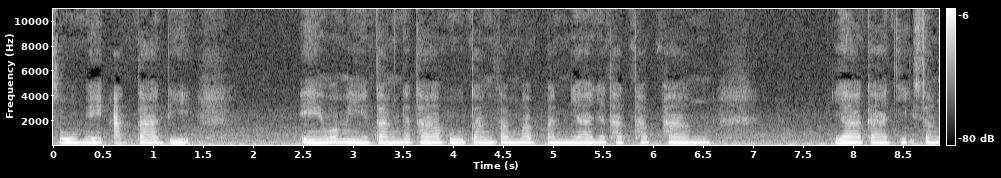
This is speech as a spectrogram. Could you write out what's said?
โสเมอัตตาติ เอวะเมตังยะทาภูตังสัมมปัญญายทัตทัพพัง ยากาจิสัง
